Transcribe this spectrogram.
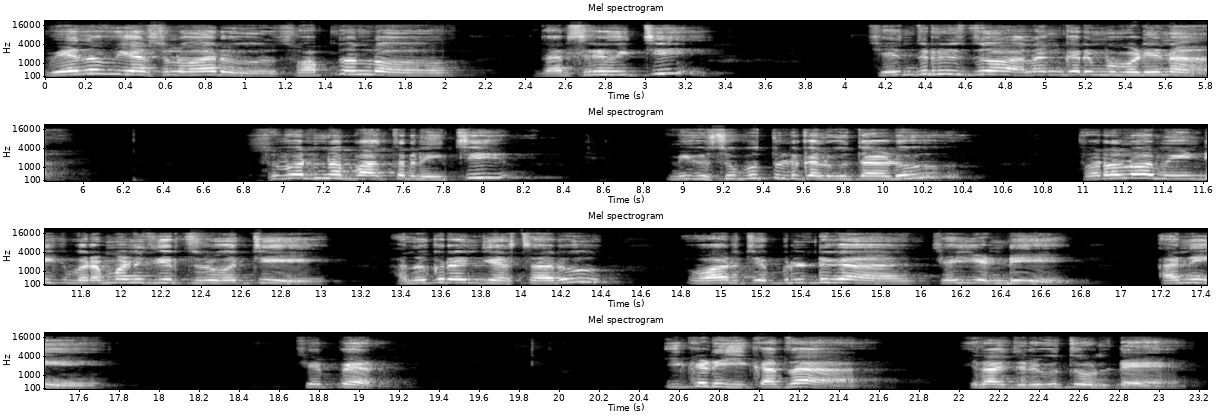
వేదవ్యాసుల వారు స్వప్నంలో దర్శనమిచ్చి చంద్రునితో అలంకరింపబడిన సువర్ణ పాత్రను ఇచ్చి మీకు సుపుత్రుడు కలుగుతాడు. త్వరలో మీ ఇంటికి బ్రహ్మణి తీర్థులు వచ్చి అనుగ్రహం చేస్తారు. వారు చెప్పినట్టుగా చెయ్యండి అని చెప్పారు. ఇక్కడ ఈ కథ ఇలా జరుగుతూ ఉంటే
